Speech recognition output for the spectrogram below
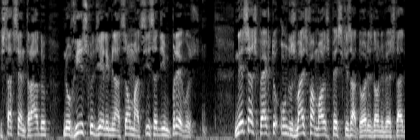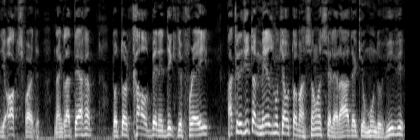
está centrado no risco de eliminação maciça de empregos. Nesse aspecto, um dos mais famosos pesquisadores da Universidade de Oxford, na Inglaterra, Dr. Carl Benedict Frey, acredita mesmo que a automação acelerada que o mundo vive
